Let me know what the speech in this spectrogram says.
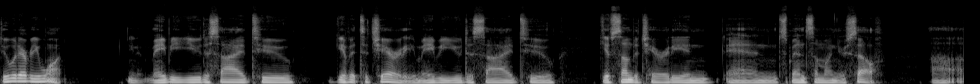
do whatever you want. You know, maybe you decide to give it to charity. Maybe you decide to give some to charity and and spend some on yourself. Uh,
